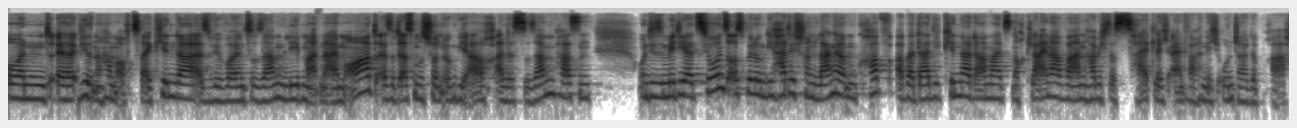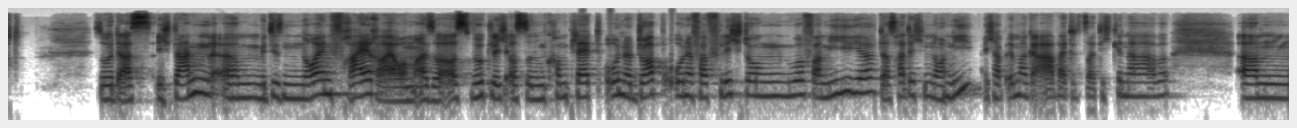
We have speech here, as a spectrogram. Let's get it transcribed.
Und äh, wir haben auch zwei Kinder, also wir wollen zusammenleben an einem Ort. Also das muss schon irgendwie auch alles zusammenpassen. Und diese Mediationsausbildung, die hatte ich schon lange im Kopf, aber da die Kinder damals noch kleiner waren, habe ich das zeitlich einfach nicht untergebracht so dass ich dann ähm, mit diesem neuen Freiraum, also aus wirklich aus so einem komplett ohne Job, ohne Verpflichtungen, nur Familie, das hatte ich noch nie. Ich habe immer gearbeitet, seit ich Kinder habe. Ähm,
